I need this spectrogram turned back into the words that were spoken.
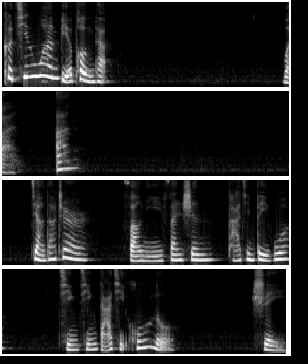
可千万别碰它。晚安。讲到这儿，方妮翻身爬进被窝，轻轻打起呼噜，睡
